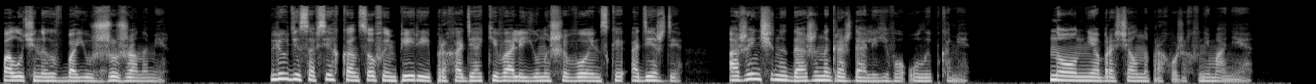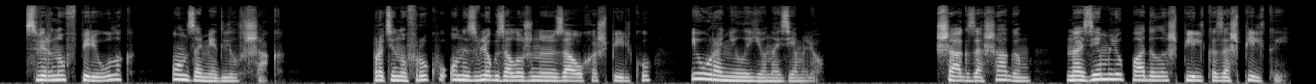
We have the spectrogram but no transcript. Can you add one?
полученных в бою с жужжанами. Люди со всех концов империи, проходя, кивали юноше в воинской одежде, а женщины даже награждали его улыбками — но он не обращал на прохожих внимания. Свернув в переулок, он замедлил шаг. Протянув руку, он извлек заложенную за ухо шпильку и уронил ее на землю. Шаг за шагом на землю падала шпилька за шпилькой.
